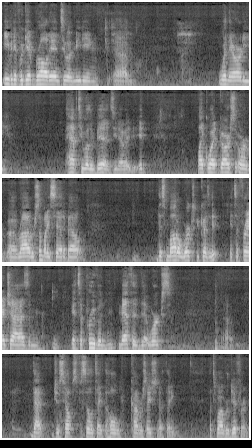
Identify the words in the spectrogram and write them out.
even if we get brought into a meeting um, when they already have two other bids, you know, it, it like what Garce or uh, Rob or somebody said about this model works because it, it's a franchise and it's a proven method that works that just helps facilitate the whole conversation. I think that's why we're different.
